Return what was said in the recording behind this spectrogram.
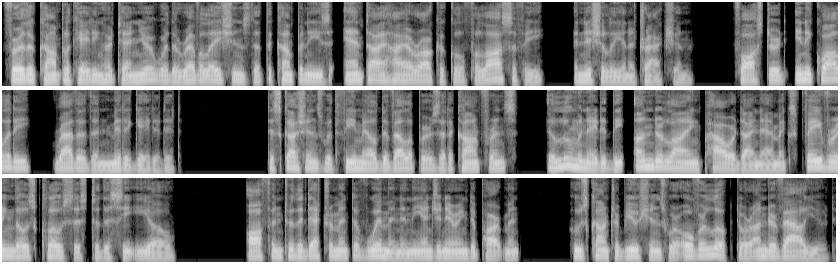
Further complicating her tenure were the revelations that the company's anti hierarchical philosophy, initially an attraction, fostered inequality rather than mitigated it. Discussions with female developers at a conference illuminated the underlying power dynamics favoring those closest to the CEO, often to the detriment of women in the engineering department whose contributions were overlooked or undervalued.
